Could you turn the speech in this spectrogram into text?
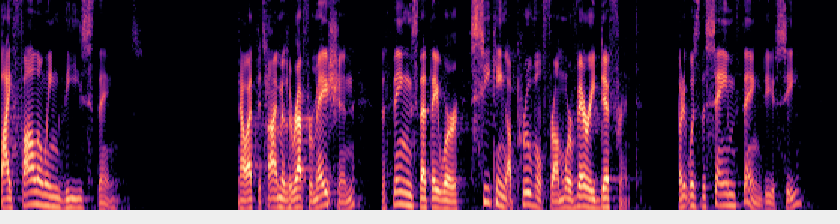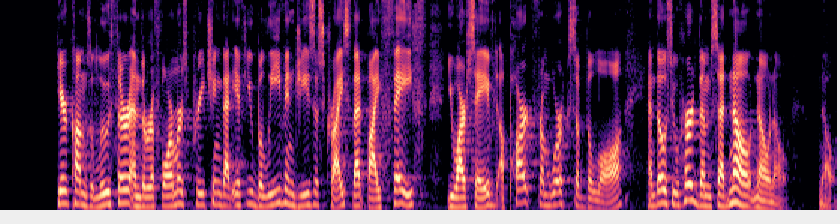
by following these things. Now, at the time of the Reformation, the things that they were seeking approval from were very different. But it was the same thing, do you see? Here comes Luther and the reformers preaching that if you believe in Jesus Christ, that by faith you are saved apart from works of the law. And those who heard them said, No, no, no, no.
